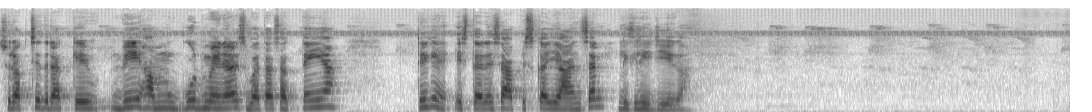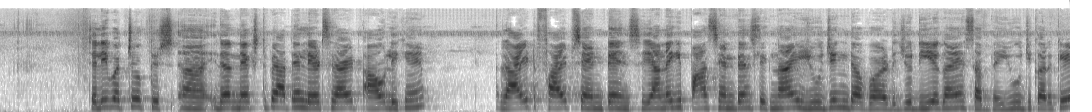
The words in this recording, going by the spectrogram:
सुरक्षित रख के भी हम गुड मैनर्स बता सकते हैं या? ठीक है, इस तरह से आप इसका ये आंसर लिख लीजिएगा। चलिए बच्चों इधर नेक्स्ट पे आते हैं लेट्स राइट आओ लिखें। राइट फाइव सेंटेंस यानी कि पाँच सेंटेंस लिखना है यूजिंग द वर्ड जो दिए गए हैं, शब्द यूज़ करके।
